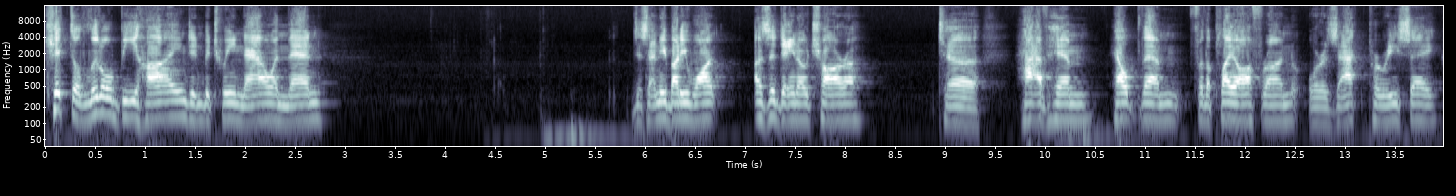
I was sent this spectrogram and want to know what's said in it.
kicked a little behind in between now and then, does anybody want a Zdeno Chara to have him help them for the playoff run or a Zach Parise?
